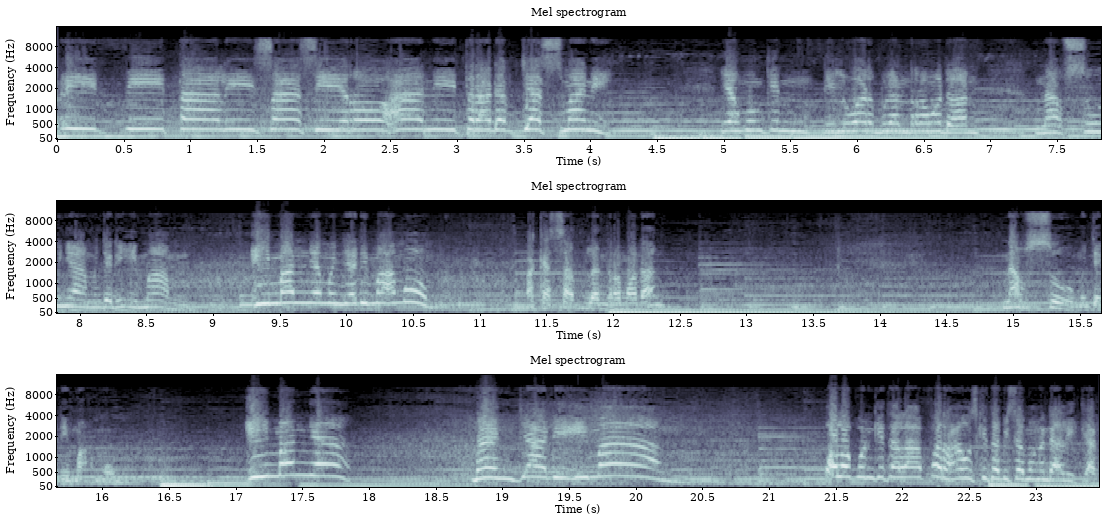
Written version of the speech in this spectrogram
revitalisasi rohani terhadap jasmani yang mungkin di luar bulan Ramadan nafsunya menjadi imam, imannya menjadi makmum. Maka saat bulan Ramadan, nafsu menjadi makmum. Imannya menjadi imam. Walaupun kita lapar, haus kita bisa mengendalikan.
